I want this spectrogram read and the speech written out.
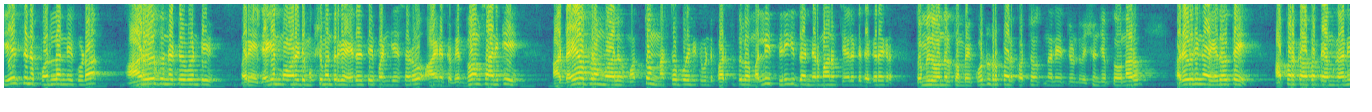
చేసిన పనులన్నీ కూడా ఆ రోజు ఉన్నటువంటి మరి జగన్మోహన్ రెడ్డి ముఖ్యమంత్రిగా ఏదైతే పనిచేశారో ఆయన యొక్క విధ్వంసానికి ఆ డయాఫ్రమ్ వాళ్ళు మొత్తం నష్టపోయినటువంటి పరిస్థితిలో మళ్ళీ తిరిగి దాన్ని నిర్మాణం చేయాలంటే దగ్గర దగ్గర తొమ్మిది వందల తొంభై కోట్ల రూపాయలు ఖర్చు అవుతుందనేటువంటి విషయం చెప్తూ ఉన్నారు. అదేవిధంగా ఏదైతే అప్పర్ కాపర్ డ్యామ్ కానీ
